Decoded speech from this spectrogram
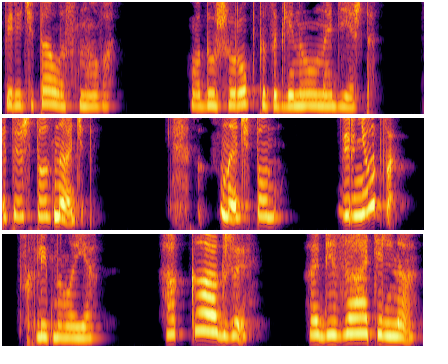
Перечитала снова. В душу робко заглянула Надежда. «Это что значит? Значит, он вернется?» Всхлипнула я. «А как же? Обязательно!»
